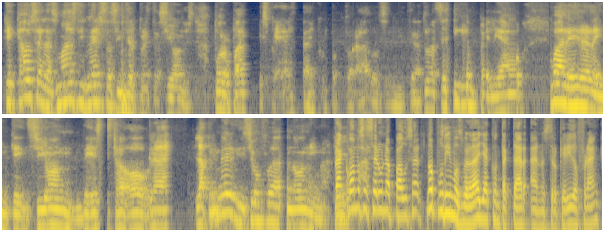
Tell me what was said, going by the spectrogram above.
que causa las más diversas interpretaciones por parte experta y con doctorados en literatura. Se siguen peleando cuál era la intención de esta obra la primera edición fue anónima. Frank, vamos a hacer una pausa. No pudimos, ¿verdad? Ya contactar a nuestro querido Frank.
